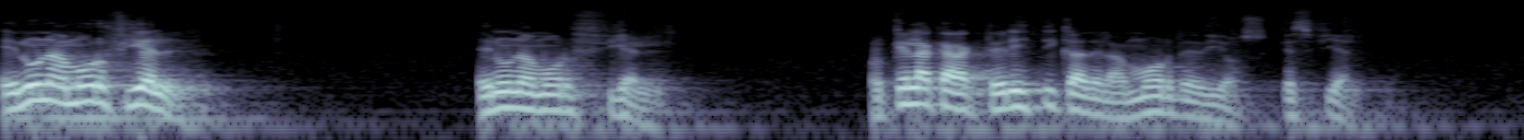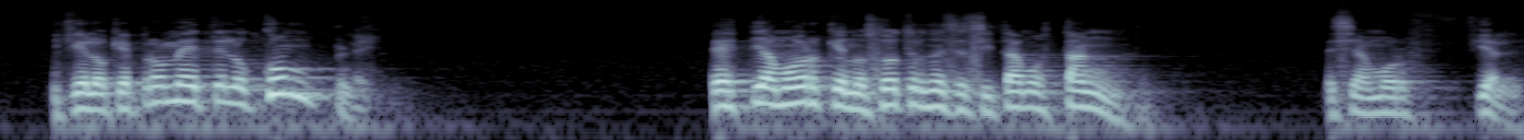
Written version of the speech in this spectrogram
en un amor fiel, en un amor fiel. Porque es la característica del amor de Dios, que es fiel. Y que lo que promete lo cumple. Este amor que nosotros necesitamos tanto, ese amor fiel.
